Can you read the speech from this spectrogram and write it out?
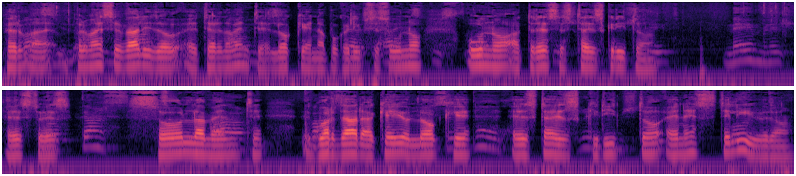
permanece válido eternamente lo que en Apocalipsis 1, 1 a 3 está escrito. Esto es solamente guardar aquello lo que está escrito en este libro.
